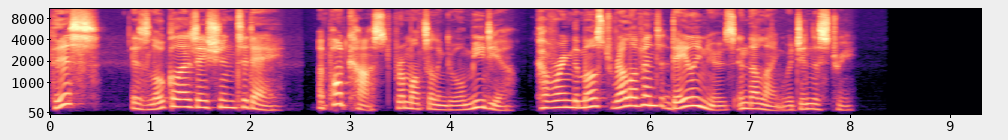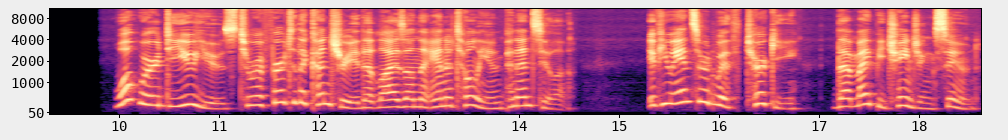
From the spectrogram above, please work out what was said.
This is Localization Today, a podcast from Multilingual Media, covering the most relevant daily news in the language industry. What word do you use to refer to the country that lies on the Anatolian Peninsula? If you answered with Turkey, that might be changing soon.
